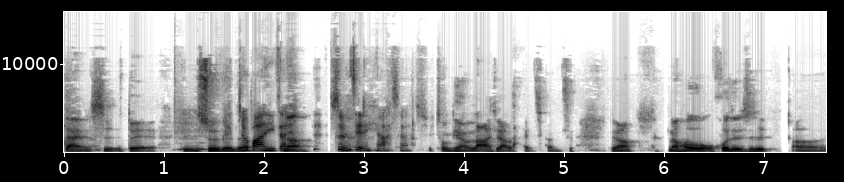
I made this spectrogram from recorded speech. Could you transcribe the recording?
但是对你说的对，就把 你再那 瞬间压下去。从天上拉下来这样子，对啊。然后或者是呃，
